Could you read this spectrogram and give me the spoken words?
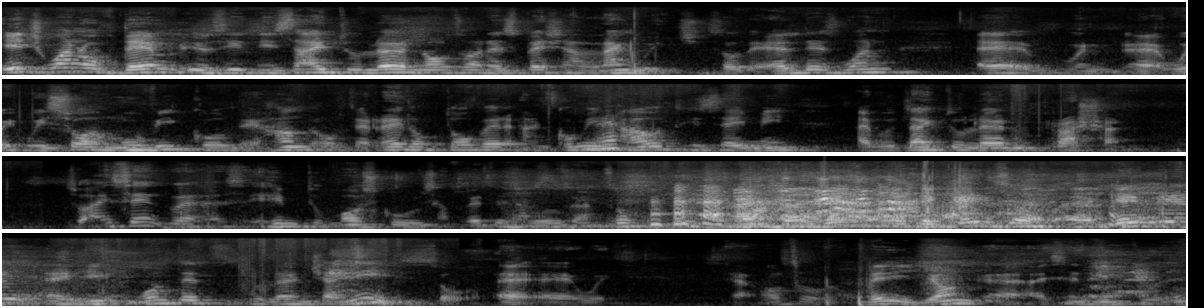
each one of them, you see, decide to learn also a special language. So the eldest one uh, when uh, we, we saw a movie called The Hunt of the Red October, and coming Yeah. out, he said me, I would like to learn Russian. So I sent uh, him to Moscow, St. Petersburg, and so. and, and then, in the case of uh, Gabriel, uh, he wanted to learn Chinese. So uh, uh, we, uh, also very young, uh, I sent him to,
